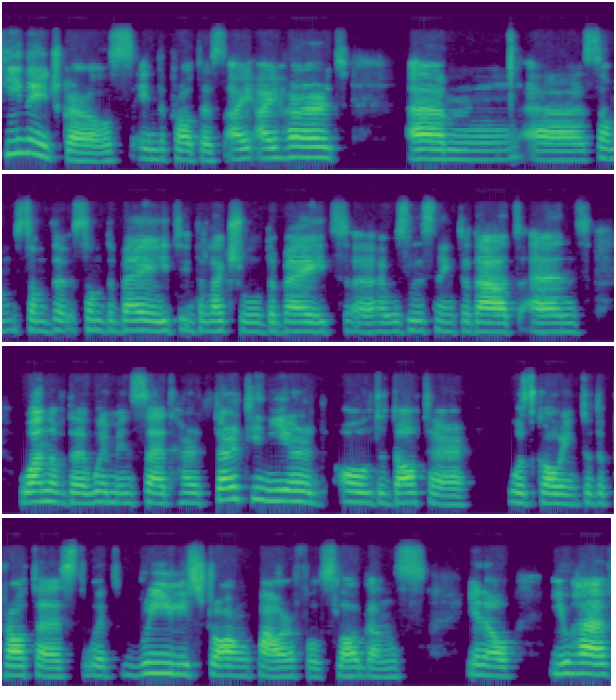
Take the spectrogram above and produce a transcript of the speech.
teenage girls in the protest. I, I heard um, uh, some some de- some debate, intellectual debate. Uh, I was listening to that, and one of the women said her 13 year old daughter was going to the protest with really strong, powerful slogans. You know, you have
